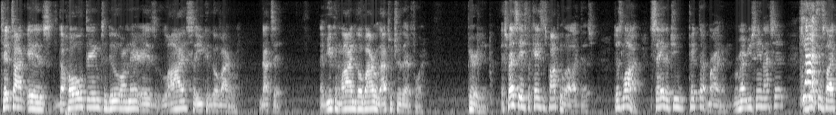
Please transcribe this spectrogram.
TikTok is the whole thing to do on there is lie so you can go viral. That's it. If you can lie and go viral, that's what you're there for. Period. Especially if the case is popular like this. Just lie. Say that you picked up Brian. Remember you seen that shit? Yes. bitch was like,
